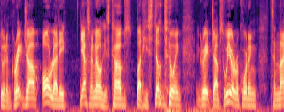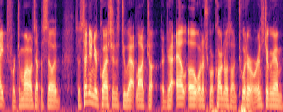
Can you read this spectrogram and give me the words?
doing a great job already. Yes, I know he's Cubs, but he's still doing a great job. So we are recording tonight for tomorrow's episode. So send in your questions to at locked or to lo underscore Cardinals on Twitter or Instagram.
